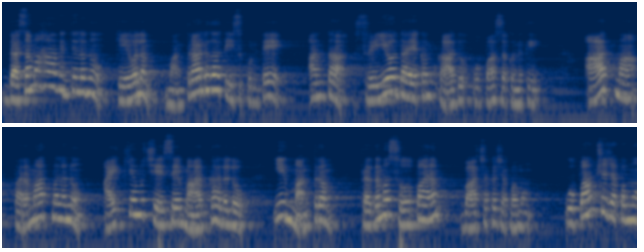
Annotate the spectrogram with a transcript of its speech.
దశమహావిద్యలను కేవలం మంత్రాలుగా తీసుకుంటే అంత శ్రేయోదాయకం కాదు ఉపాసకునికి. ఆత్మ పరమాత్మలను ఐక్యము చేసే మార్గాలలో ఈ మంత్రం ప్రథమ సోపానం వాచక జపము ఉపాంశ జపము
